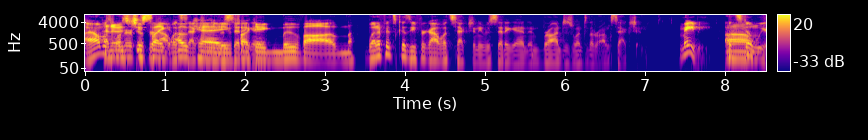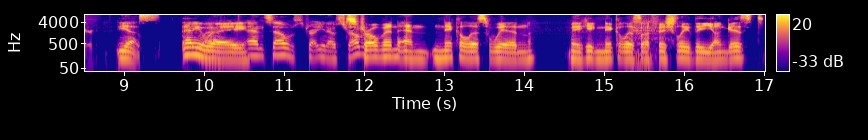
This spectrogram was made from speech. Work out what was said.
I almost and it was just like, what section he okay, sitting in. fucking move on. What if it's because he forgot what section he was sitting in and Braun just went to the wrong section? Maybe, but still Um, weird. Yes. Anyway, and so you know Strowman, Strowman and Nicholas win, making Nicholas officially the youngest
